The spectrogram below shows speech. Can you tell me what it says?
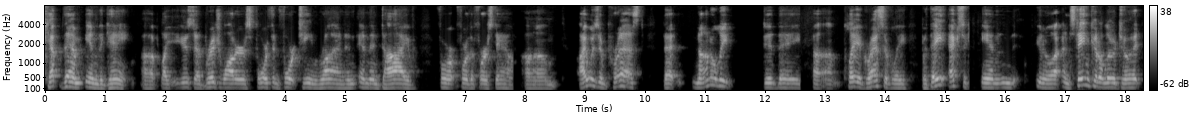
kept them in the game uh, like you said, Bridgewater's fourth and 14 run and, and then dive for, for the first down. Um, I was impressed that not only did they uh, play aggressively, but they execute. And, you know, and Staten could allude to it.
